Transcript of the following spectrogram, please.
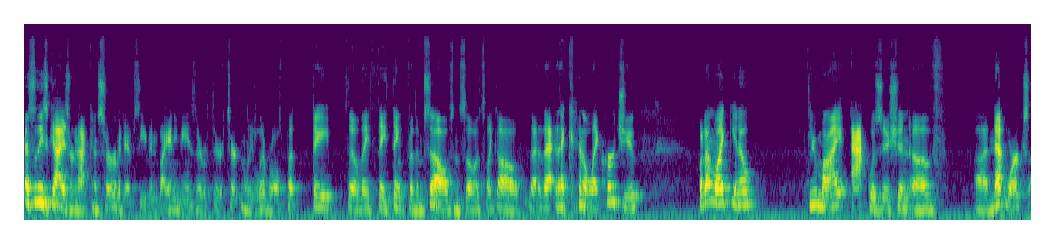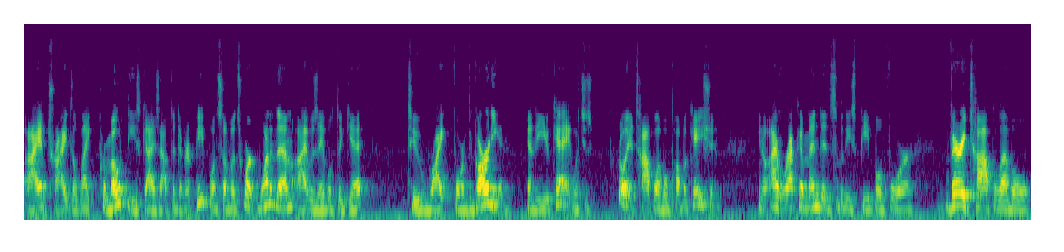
And so these guys are not conservatives even by any means. They're, they're certainly liberals, but they so they, they think for themselves. And so it's like, oh, that, that, that kind of like hurts you. But I'm like, you know, through my acquisition of uh, networks, I have tried to like promote these guys out to different people. And some of it's worked. One of them I was able to get to write for The Guardian in the UK, which is really a top level publication you know, I've recommended some of these people for very top level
